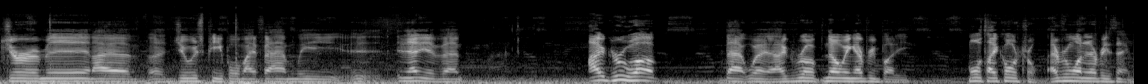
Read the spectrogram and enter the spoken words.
German. I have uh, Jewish people in my family. In any event, I grew up that way. I grew up knowing everybody, multicultural, everyone and everything.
